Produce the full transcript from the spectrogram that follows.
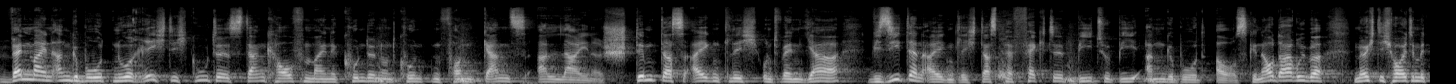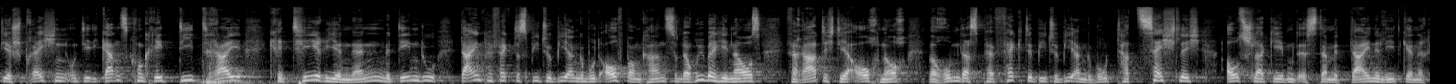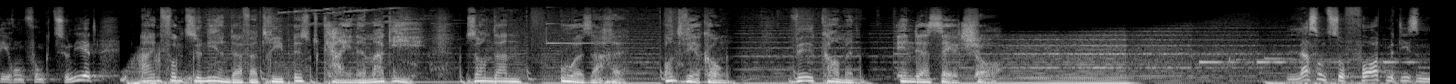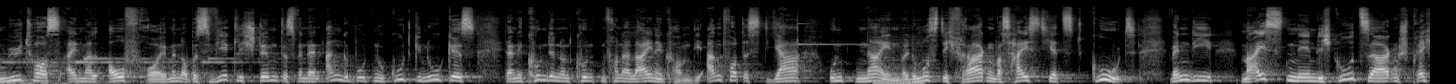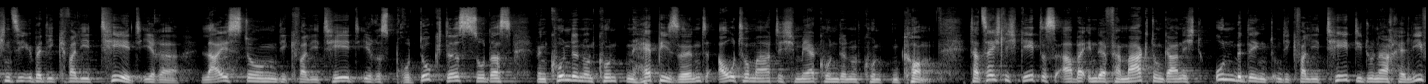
Wenn mein Angebot nur richtig gut ist, dann kaufen meine Kundinnen und Kunden von ganz alleine. Stimmt das eigentlich? Und wenn ja, wie sieht denn eigentlich das perfekte B2B-Angebot aus? Genau darüber möchte ich heute mit dir sprechen und dir ganz konkret die drei Kriterien nennen, mit denen du dein perfektes B2B-Angebot aufbauen kannst. Und darüber hinaus verrate ich dir auch noch, warum das perfekte B2B-Angebot tatsächlich ausschlaggebend ist, damit deine Lead-Generierung funktioniert. Ein funktionierender Vertrieb ist keine Magie, sondern Ursache und Wirkung. Willkommen in der Sales Show. Lass uns sofort mit diesem Mythos einmal aufräumen, ob es wirklich stimmt, dass wenn dein Angebot nur gut genug ist, deine Kundinnen und Kunden von alleine kommen. Die Antwort ist ja und nein, weil du musst dich fragen, was heißt jetzt gut? Wenn die meisten nämlich gut sagen, sprechen sie über die Qualität ihrer Leistung, die Qualität ihres Produktes, so dass wenn Kundinnen und Kunden happy sind, automatisch mehr Kundinnen und Kunden kommen. Tatsächlich geht es aber in der Vermarktung gar nicht unbedingt um die Qualität, die du nachher lieferst,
